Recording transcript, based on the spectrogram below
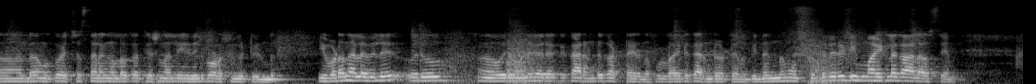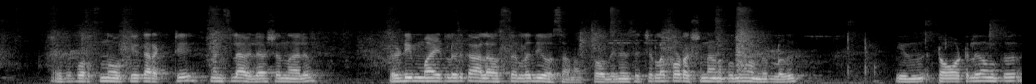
നല്ല നമുക്ക് വെച്ച സ്ഥലങ്ങളിലൊക്കെ അത്യാവശ്യം നല്ല രീതിയിൽ പ്രൊഡക്ഷൻ കിട്ടിയിട്ടുണ്ട്. ഇവിടെ നിലവിൽ ഒരു ഒരു മണി വരെയൊക്കെ കറണ്ട് കട്ടായിരുന്നു ഫുള്ളായിട്ട് കറണ്ട് കട്ടായിരുന്നു പിന്നെ ഇന്ന് മൊത്തത്തിലൊരു ഡിമ്മായിട്ടുള്ള കാലാവസ്ഥയാണ്. ഇപ്പോൾ പുറത്ത് നോക്കിയാൽ കറക്റ്റ് മനസ്സിലാവില്ല. പക്ഷെ എന്നാലും ഒരു ഡിമ്മായിട്ടുള്ളൊരു കാലാവസ്ഥയുള്ള ദിവസമാണ്. അപ്പോൾ അതിനനുസരിച്ചുള്ള പ്രൊഡക്ഷനാണ് ഇപ്പോൾ ഒന്ന് വന്നിട്ടുള്ളത്. ഇത് ടോട്ടൽ നമുക്ക്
